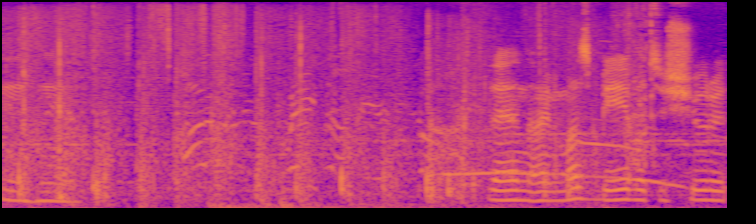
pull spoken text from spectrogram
Mm-hmm. Then I must be able to shoot it.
